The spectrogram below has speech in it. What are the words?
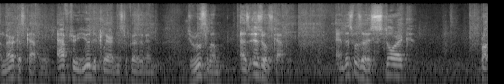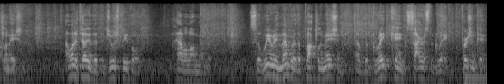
America's capital, after you declared, Mr. President, Jerusalem as Israel's capital. And this was a historic proclamation. I want to tell you that the Jewish people have a long memory. So we remember the proclamation of the great king, Cyrus the Great, Persian king,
